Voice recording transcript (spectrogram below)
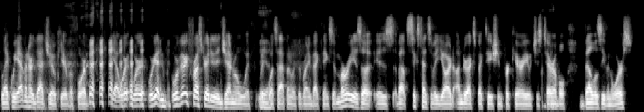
like we haven't heard that joke here before. But yeah, we're we're we're getting we're very frustrated in general with with yeah. what's happened with the running back thing. So Murray is a is about six tenths of a yard under expectation per carry, which is terrible. Bell is even worse,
